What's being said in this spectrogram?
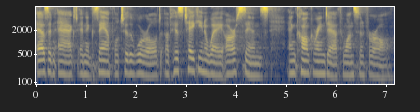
as an act, and example to the world of his taking away our sins and conquering death once and for all.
